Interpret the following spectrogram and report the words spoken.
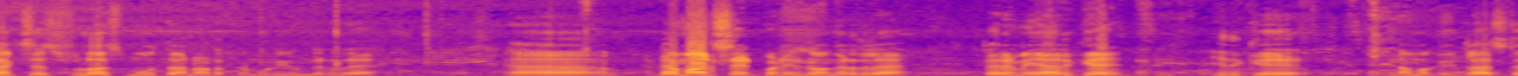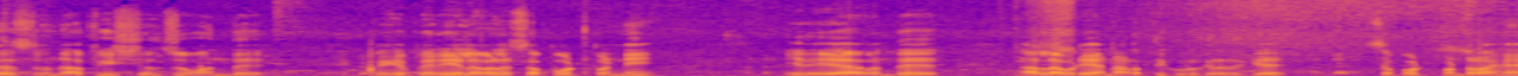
சக்ஸஸ்ஃபுல்லாக ஸ்மூத்தாக நடத்த முடியுங்கிறத டெமான்ஸ்ட்ரேட் பண்ணியிருக்கோங்கிறதுல பெருமையாக இருக்குது இதுக்கு நமக்கு கிளஸ்டர்ஸ்லேருந்து அஃபீஷியல்ஸும் வந்து மிகப்பெரிய லெவலில் சப்போர்ட் பண்ணி இதை வந்து நல்லபடியாக நடத்தி கொடுக்கறதுக்கு சப்போர்ட் பண்ணுறாங்க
